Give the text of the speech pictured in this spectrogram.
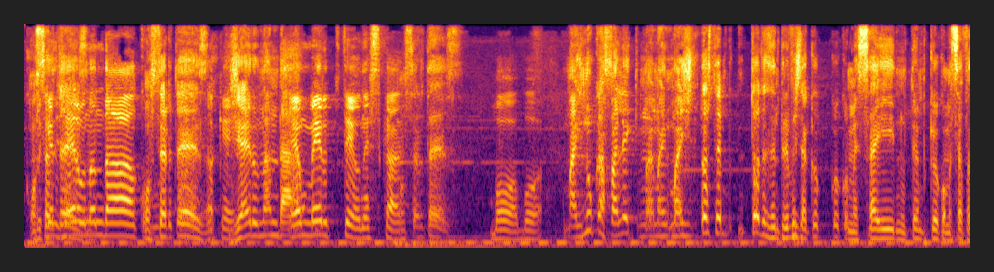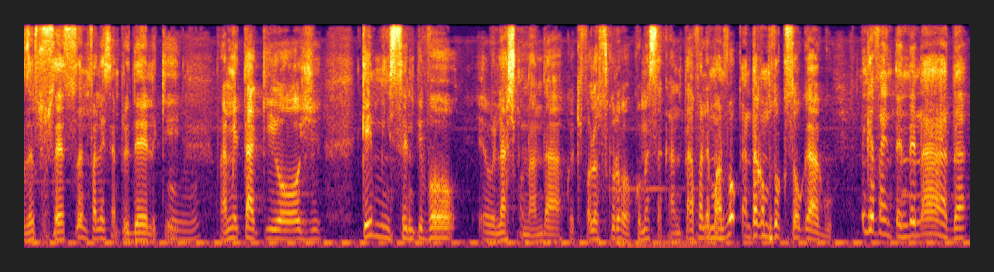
Com Porque certeza. já era o Nandaco. Com certeza. Okay. Já era o Nandaco. É um mérito teu nesse caso. Com certeza. Boa, boa. Mas nunca falei que. Mas, mas eu sempre, todas as entrevistas que eu, que eu comecei aí, no tempo que eu comecei a fazer sucesso, eu sempre falei sempre dele. Que uhum. para mim estar tá aqui hoje, quem me incentivou é o Elástico Nandaco. Que falou, escuro, começa a cantar. Eu falei, mano, vou cantar como eu sou gago. Ninguém vai entender nada.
